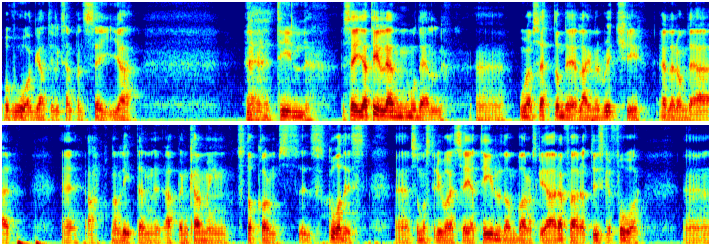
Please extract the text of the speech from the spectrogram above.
och våga till exempel säga eh, till, säga till en modell eh, oavsett om det är Lionel Richie eller om det är eh, ja, någon liten up and coming Stockholms skådis eh, så måste du bara säga till dem vad de ska göra för att du ska få eh,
